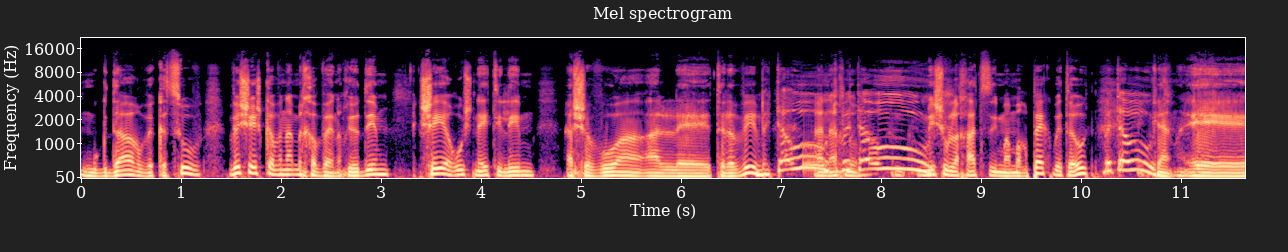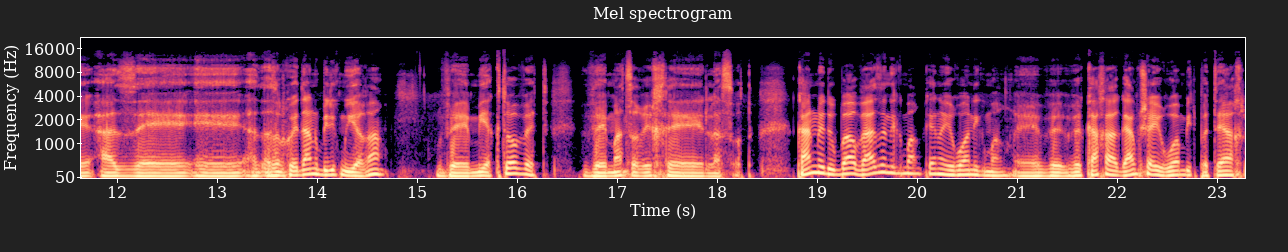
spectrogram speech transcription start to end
מוגדר וקצוב, ושיש כוונה מכוון. אנחנו יודעים שירו שני טילים השבוע על תל אביב. בטעות, בטעות. מישהו לחץ עם המרפק בטעות. בטעות. כן, אז, אז, אז אנחנו ידענו בדיוק מי ירה. ומי הכתובת ומה צריך uh, לעשות. כאן מדובר, ואז זה נגמר, כן, האירוע נגמר. Uh, ו- וככה, גם כשהאירוע מתפתח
